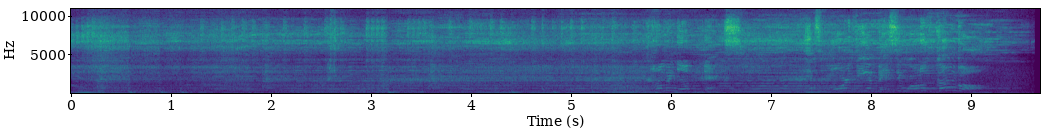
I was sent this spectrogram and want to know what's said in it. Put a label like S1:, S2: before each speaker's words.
S1: Yeah.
